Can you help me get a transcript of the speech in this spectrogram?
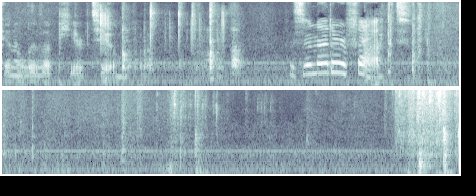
gonna live up here too. As a matter of fact,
